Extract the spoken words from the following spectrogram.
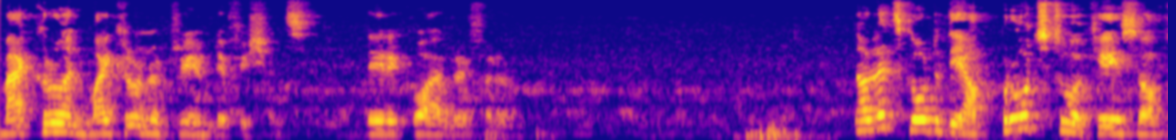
macro and micronutrient deficiency, they require referral. Now let's go to the approach to a case of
